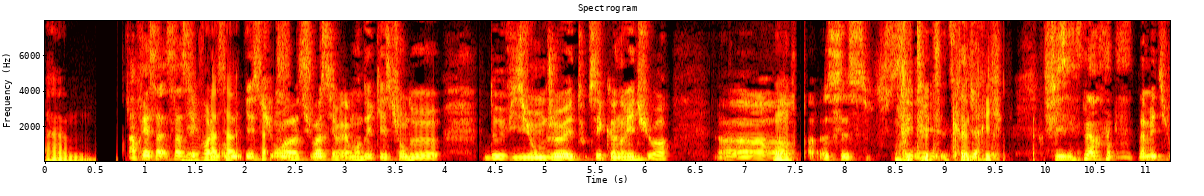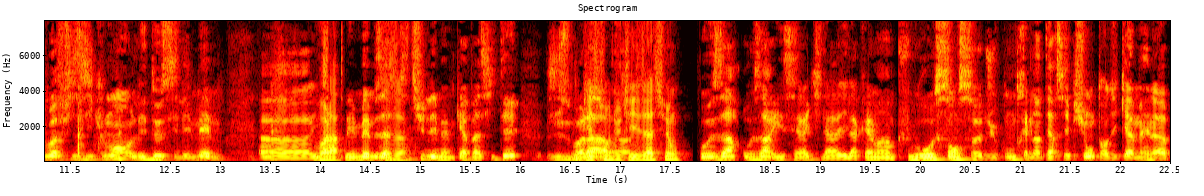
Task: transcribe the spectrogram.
Euh, Après, ça, c'est voilà, vraiment ça- des ça- questions, euh, tu vois, c'est vraiment des questions de, de vision de jeu et toutes ces conneries, tu vois. Euh, c'est, c'est-. Physi- non, non, mais tu vois, physiquement, les deux, c'est les mêmes. Euh, ils Voilà, ont les mêmes attitudes, les mêmes capacités. Juste Une voilà. question euh, d'utilisation. Ozar, Ozar, il- c'est vrai qu'il a, il a quand même un plus gros sens du contre et de l'interception, tandis qu'Amen a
